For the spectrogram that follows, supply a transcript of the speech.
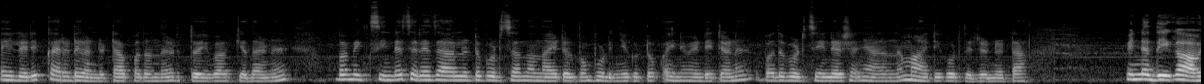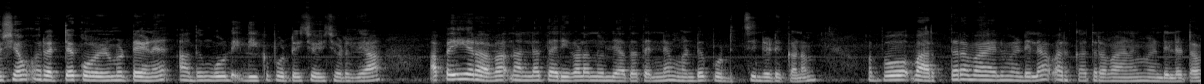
അതിലൊരു കരട് കണ്ടിട്ട്. അപ്പോൾ അതൊന്ന് എടുത്ത് ഒഴിവാക്കിയതാണ്. അപ്പോൾ മിക്സിന്റെ ചെറിയ ജാറിലിട്ട് പൊടിച്ചാൽ നന്നായിട്ട് എളുപ്പം പൊടിഞ്ഞ് കിട്ടും. അതിന് വേണ്ടിയിട്ടാണ് അപ്പോൾ അത് പൊടിച്ചതിന് ശേഷം ഞാനൊന്ന് മാറ്റി കൊടുത്തിട്ടുണ്ട് കേട്ടോ. പിന്നെ ഇതിക്ക് ആവശ്യം ഒരൊറ്റ കോഴിമുട്ടയാണ്. അതും കൂടി ഇതിക്ക് പൊട്ടിച്ച് ഒഴിച്ചു കൊടുക്കുക. അപ്പോൾ ഈ റവ നല്ല തരികളൊന്നും ഇല്ലാതെ തന്നെ അങ്ങോട്ട് പൊടിച്ചിട്ട് എടുക്കണം. അപ്പോൾ വറുത്ത റവ ആയാലും വേണ്ടില്ല വറുക്കാത്ത റവ ആണെങ്കിലും വേണ്ടില്ല കേട്ടോ.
